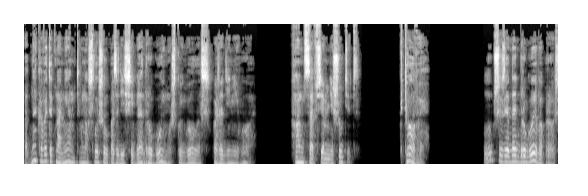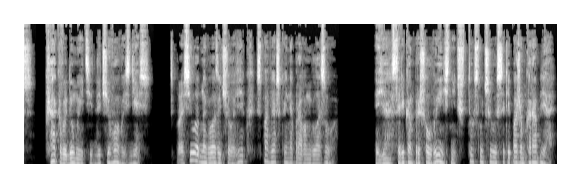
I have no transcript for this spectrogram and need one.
Однако в этот момент он услышал позади себя другой мужской голос позади него. Он совсем не шутит. «Кто вы?» «Лучше задать другой вопрос. Как вы думаете, для чего вы здесь?» Спросил одноглазый человек с повязкой на правом глазу. «Я с Риком пришел выяснить, что случилось с экипажем корабля.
